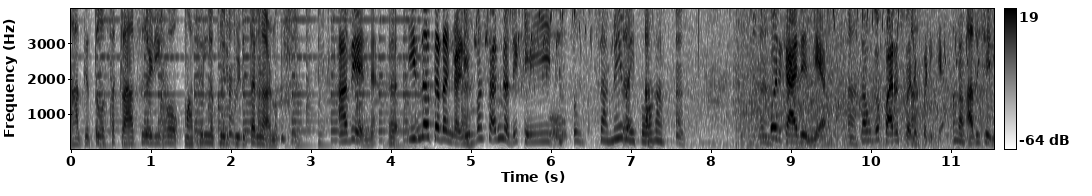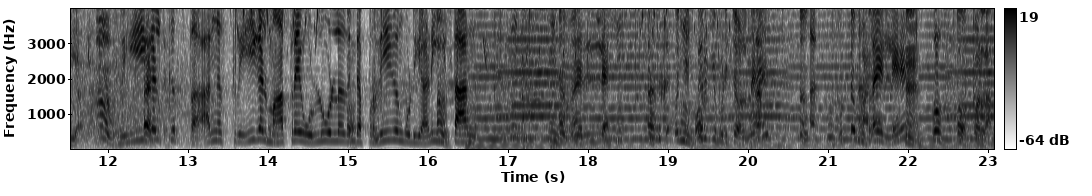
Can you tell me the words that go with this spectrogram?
ആദ്യത്തെ ദിവസം ക്ലാസ് കഴിയുമ്പോ മസിലിനൊക്കെ ഒരു പിടുത്തം കാണും. അത് തന്നെ. ഇന്നത്തെ കഴിയുമ്പോ സംഗതി ക്ലീൻ സമയമായി പോകാം. ഒരു കാര്യം ചെയ്യാം. നമുക്ക് പരസ്പരം പിടിക്കാം. അത് ശരിയാ. സ്ത്രീകൾക്ക് താങ്ങ് സ്ത്രീകൾ മാത്രമേ ഉള്ളൂ ഉള്ളതിന്റെ പ്രതീകം കൂടിയാണ് ഈ താങ്ങ്. അല്ല. കുഞ്ഞ് കുറുക്കി പിടിച്ചോളണേ. ഒട്ടും വളയല്ലേ ഓ ഓ കൊള്ളാം.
